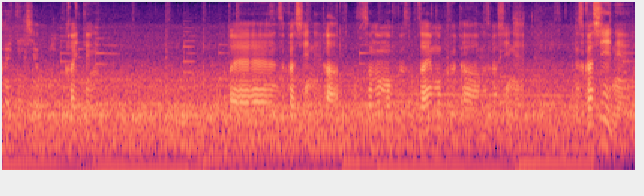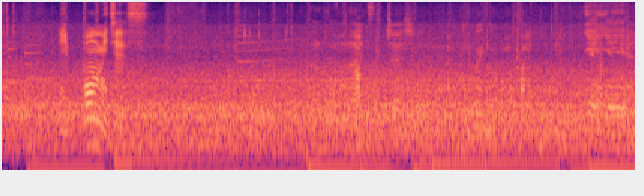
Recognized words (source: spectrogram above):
回転しよう。回転えー、難しいね。あその木材木あー難しいね。難しいね。一本道です。あいやいやいや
